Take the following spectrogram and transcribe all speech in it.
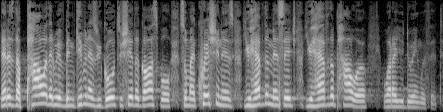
That is the power that we have been given as we go to share the gospel. So my question is, you have the message, you have the power, what are you doing with it?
